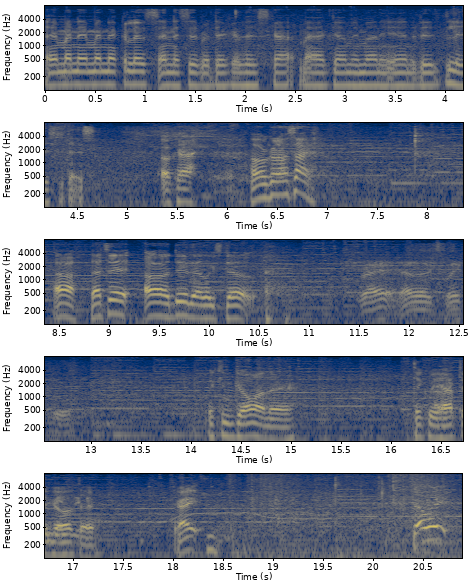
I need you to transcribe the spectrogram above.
Hey, my name is Nicholas, and this is ridiculous. Got mad gummy money, and it is deliciousness. Okay. Oh, we're going outside. Oh, that's it. Oh, dude, that looks dope. Right? That looks way cool. We can go on there. I think we I have like to the go up music. there. Right? No, wait.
